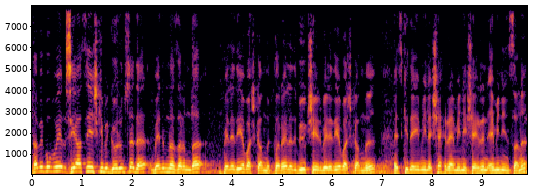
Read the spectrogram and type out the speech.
Tabii bu bir siyasi iş gibi görünse de benim nazarımda belediye başkanlıkları, hele de Büyükşehir Belediye Başkanlığı eski deyimiyle şehremini, şehrin emin insanı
